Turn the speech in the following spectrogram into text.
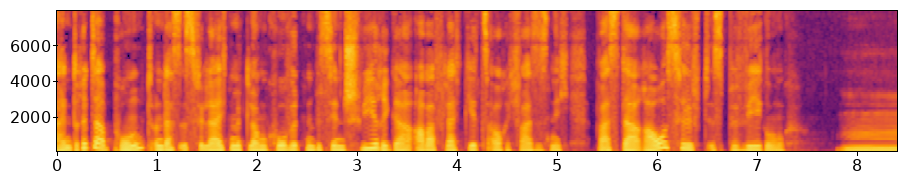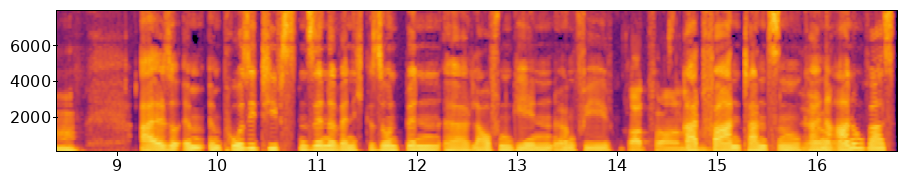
ein dritter Punkt, und das ist vielleicht mit Long Covid ein bisschen schwieriger, aber vielleicht geht es auch, ich weiß es nicht. Was da raushilft, ist Bewegung. Mhm. Also im, im positivsten Sinne, wenn ich gesund bin, äh, laufen gehen, irgendwie Radfahren, Radfahren tanzen, ja. keine Ahnung was.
